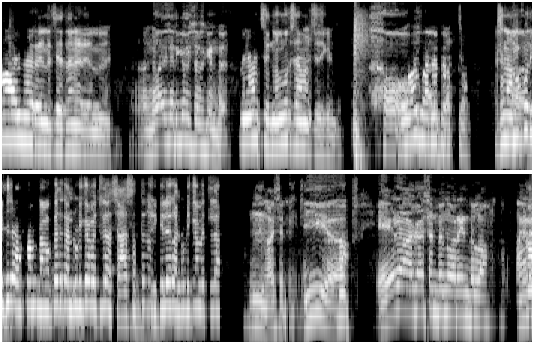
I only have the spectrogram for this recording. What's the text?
ആ അറിയുന്നത് ചേത്താൻ അറിയുന്നത് നിങ്ങളത് ശരിക്കും വിശ്വസിക്കുന്നുണ്ട്? ഞാൻ നൂറ് ശതമാനം വിശ്വസിക്കുന്നുണ്ട്. ഓ പറഞ്ഞ അത് കറക്റ്റാണ് പക്ഷെ നമുക്ക് ഒരിക്കലും നമുക്കത് കണ്ടുപിടിക്കാൻ പറ്റില്ല. ശാസ്ത്രത്തിന് ഒരിക്കലും കണ്ടുപിടിക്കാൻ പറ്റില്ല. അത് ശരി. ഈ. ഏഴ് ആകാശം ഉണ്ടെന്ന് പറയുന്നുണ്ടല്ലോ. ആ അങ്ങനെ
